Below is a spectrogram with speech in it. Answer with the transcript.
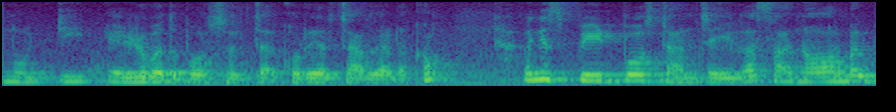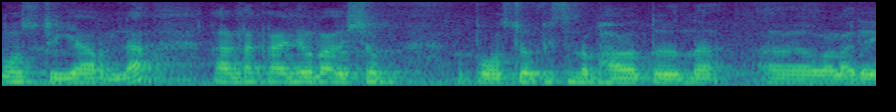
നൂറ്റി എഴുപത് പോസ്റ്റൽ കൊറിയർ ചാർജ് അടക്കം. അല്ലെങ്കിൽ സ്പീഡ് പോസ്റ്റ് ആണ് ചെയ്യുക. നോർമൽ പോസ്റ്റ് ചെയ്യാറില്ല. കാരണം കഴിഞ്ഞ പ്രാവശ്യം പോസ്റ്റ് ഓഫീസിന്റെ ഭാഗത്ത് നിന്ന് വളരെ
